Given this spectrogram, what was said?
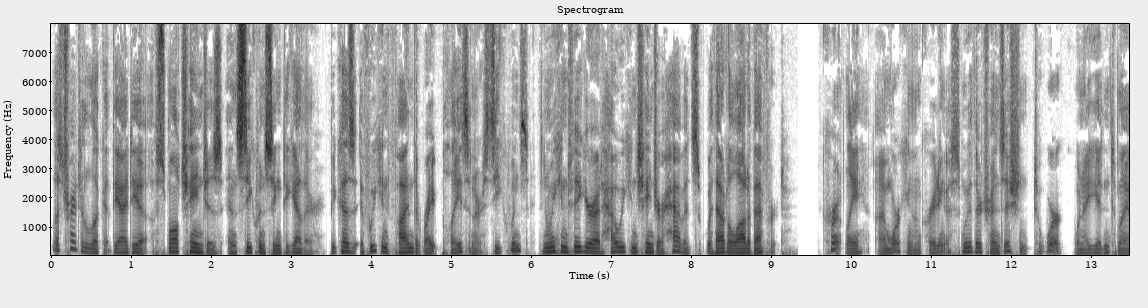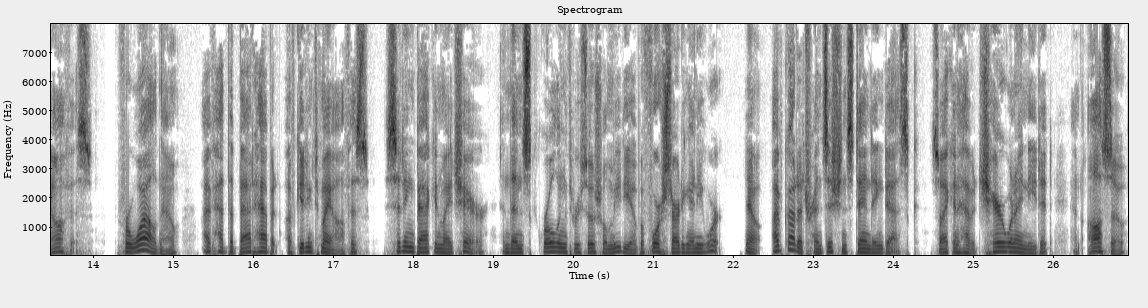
Let's try to look at the idea of small changes and sequencing together, because if we can find the right place in our sequence, then we can figure out how we can change our habits without a lot of effort. Currently, I'm working on creating a smoother transition to work when I get into my office. For a while now, I've had the bad habit of getting to my office, sitting back in my chair, and then scrolling through social media before starting any work. Now, I've got a transition standing desk, so I can have a chair when I need it and also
